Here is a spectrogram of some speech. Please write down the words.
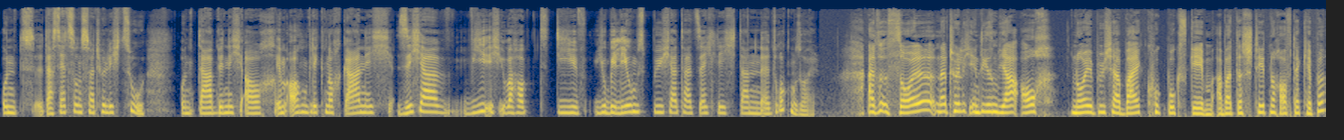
Und das setzt uns natürlich zu. Und da bin ich auch im Augenblick noch gar nicht sicher, wie ich überhaupt die Jubiläumsbücher tatsächlich dann drucken soll. Also es soll natürlich in diesem Jahr auch neue Bücher bei Cookbooks geben, aber das steht noch auf der Kippe?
